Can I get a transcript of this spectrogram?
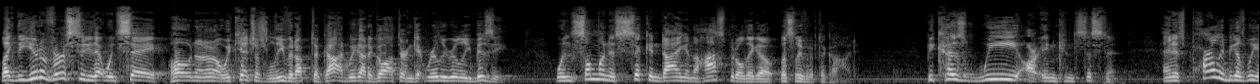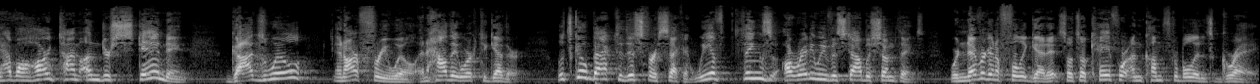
Like the university that would say, oh, no, no, no, we can't just leave it up to God. we got to go out there and get really, really busy. When someone is sick and dying in the hospital, they go, let's leave it up to God. Because we are inconsistent. And it's partly because we have a hard time understanding God's will and our free will and how they work together. Let's go back to this for a second. We have things already, we've established some things. We're never going to fully get it, so it's okay if we're uncomfortable and it's gray.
